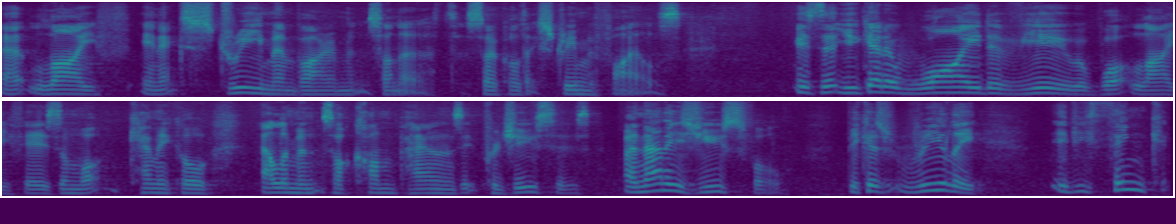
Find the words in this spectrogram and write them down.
at life in extreme environments on Earth, so-called extremophiles, is that you get a wider view of what life is and what chemical elements or compounds it produces. And that is useful because really, if you think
